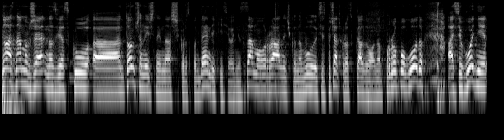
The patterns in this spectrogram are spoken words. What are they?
Ну а з нами вже на зв'язку е, Антон Пшеничний, наш кореспондент, який сьогодні з самого раночку на вулиці. Спочатку розказував нам про погоду. А сьогодні е,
